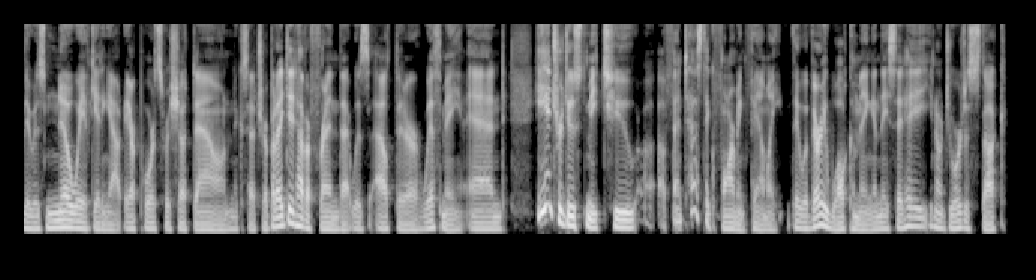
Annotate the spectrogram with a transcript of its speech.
there was no way of getting out. Airports were shut down, etc. But I did have a friend that was out there with me, and he introduced me to a fantastic farming family. They were very welcoming, and they said, "Hey, you know, George is stuck.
